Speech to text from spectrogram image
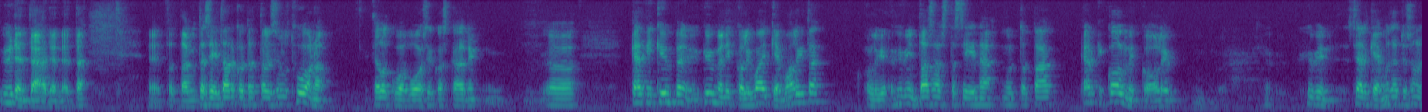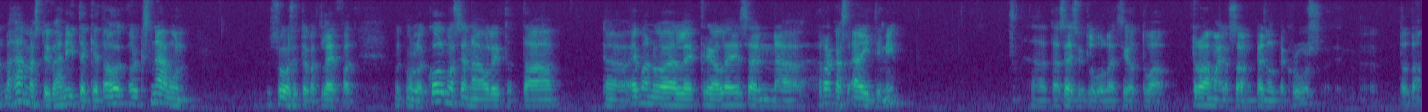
yhden tähden, että, et, tota, mutta se ei tarkoita, että olisi ollut huono elokuvavuosi, koska niin, ö, kärki kymmenikko oli vaikea valita, oli hyvin tasasta siinä, mutta tota, kärki kolmikko oli hyvin selkeä. Mutta täytyy sanoa, että mä hämmästyin vähän itsekin, että oliko nämä mun suosituimmat leffat. Mutta mulla kolmosena oli tota, Emanuele Crialesen Rakas äitini. Tämä 70-luvulle sijoittuva draama, jossa on Penelope Cruz tota,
